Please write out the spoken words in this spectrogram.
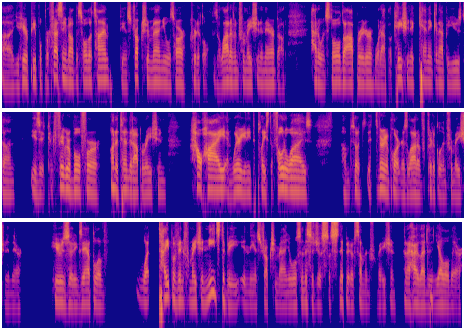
Uh, you hear people professing about this all the time. The instruction manuals are critical. There's a lot of information in there about how to install the operator, what application it can and cannot be used on. Is it configurable for unattended operation? How high and where you need to place the photo eyes? Um, so it's, it's very important. There's a lot of critical information in there. Here's an example of what type of information needs to be in the instruction manuals. And this is just a snippet of some information. And I highlighted in yellow there.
